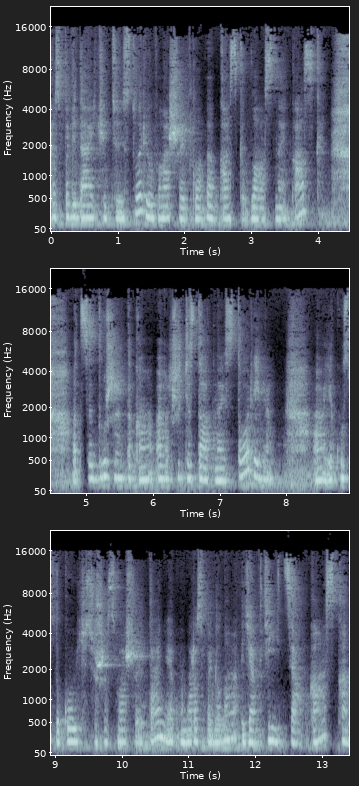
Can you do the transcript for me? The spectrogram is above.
розповідаючи цю історію вашої е, казки, власної казки, це дуже така життєздатна історія, яку спілкуючись уже з вашою Таню, як вона розповіла, як їй ця казка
